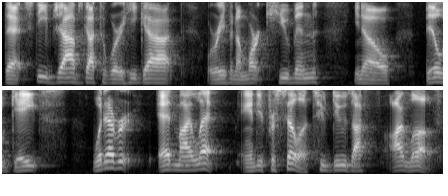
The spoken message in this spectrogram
that Steve Jobs got to where he got, or even a Mark Cuban, you know, Bill Gates, whatever, Ed Mylett, Andy Frisella, two dudes I, I love.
